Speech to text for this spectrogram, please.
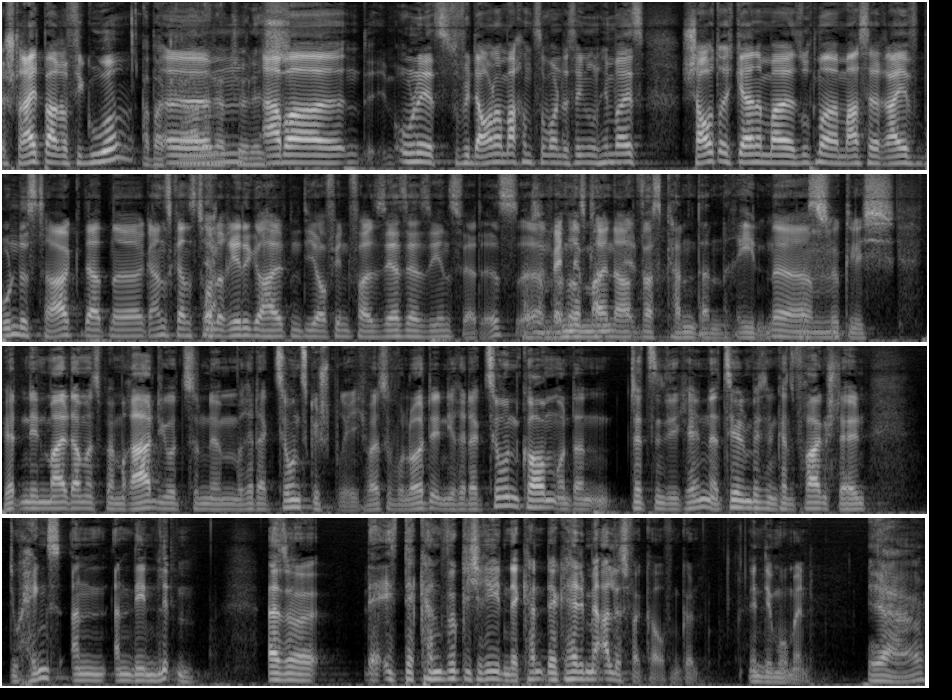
streitbare Figur. Aber gerade natürlich. Aber ohne jetzt zu viel Downer machen zu wollen, deswegen nur ein Hinweis: Schaut euch gerne mal, sucht mal Marcel Reif Bundestag. Der hat eine ganz, ganz tolle Ja. Rede gehalten, die auf jeden Fall sehr, sehr sehenswert ist. Also Ähm, wenn das der Mann kleiner- etwas kann, dann reden. Ähm. das ist wirklich. Wir hatten den mal damals beim Radio zu einem Redaktionsgespräch, weißt du, wo Leute in die Redaktion kommen und dann setzen sie dich hin, erzählen ein bisschen, kannst Fragen stellen. Du hängst an, an den Lippen. Also der, der kann wirklich reden, der kann, der hätte mir alles verkaufen können in dem Moment. ja.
